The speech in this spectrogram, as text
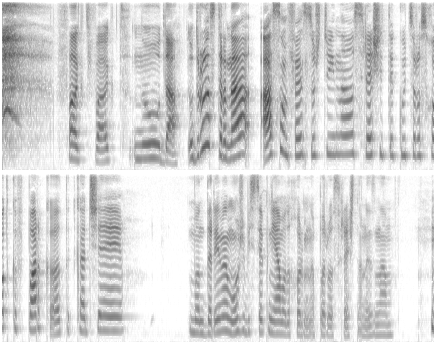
факт, факт. Но да. От друга страна, аз съм фен също и на срещите, които са разходка в парка, така че мандарина, може би с теб няма да ходим на първа среща, не знам.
